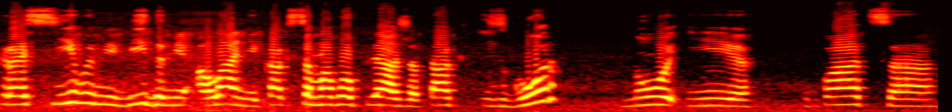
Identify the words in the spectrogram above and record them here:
красивыми видами Алании, как самого пляжа, так и с гор, но и купаться,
